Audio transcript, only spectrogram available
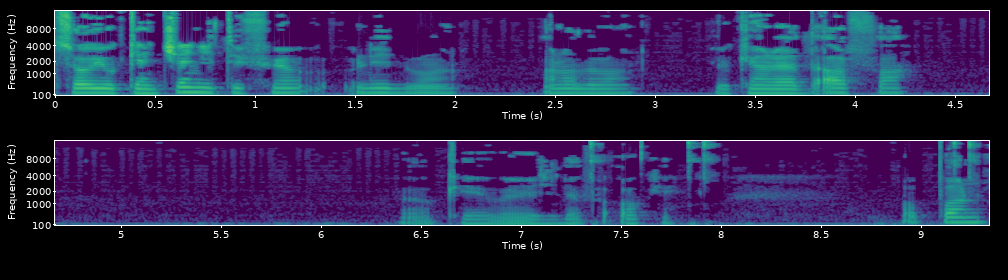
So you can change it if you need one another one. You can add alpha. Okay where is the okay. Open.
